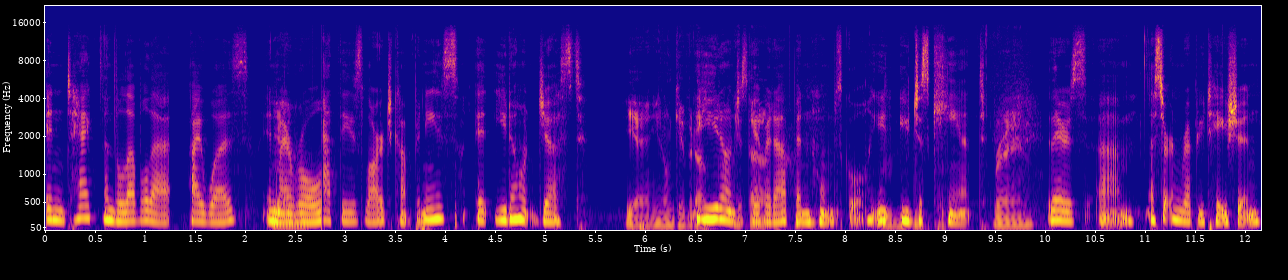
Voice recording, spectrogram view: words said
In tech and the level that I was in my role at these large companies, it, you don't just Yeah. You don't give it up. you don't like just give it up and homeschool. You you just can't Right. there's um, a certain reputation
